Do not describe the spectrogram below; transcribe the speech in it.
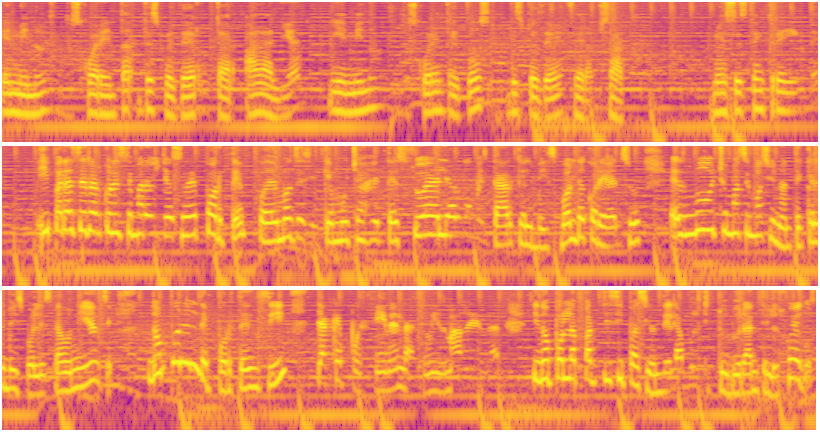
en 1940 después de derrotar a Dalian y en 1942 después de vencer a Osaka. ¿No es esto increíble? Y para cerrar con este maravilloso deporte, podemos decir que mucha gente suele argumentar que el béisbol de Corea del Sur es mucho más emocionante que el béisbol estadounidense, no por el deporte en sí, ya que pues tienen las mismas reglas, sino por la participación de la multitud durante los juegos.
